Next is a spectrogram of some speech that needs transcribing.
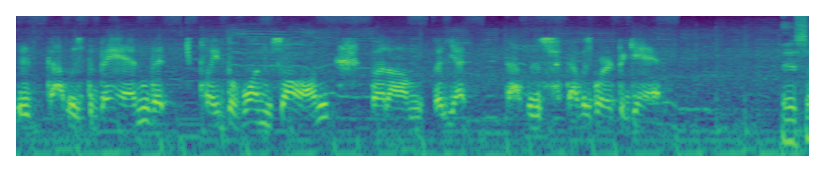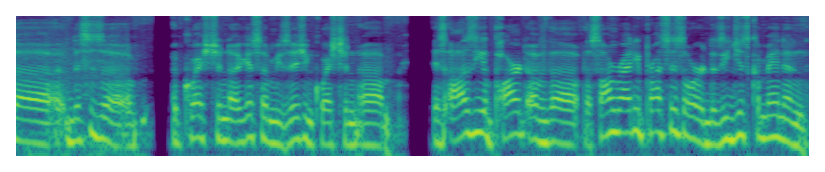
it, that was the band that played the one song, but um, but yet that was that was where it began. it's uh, this is a a question, I guess, a musician question. Um, is Ozzy a part of the the songwriting process, or does he just come in and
